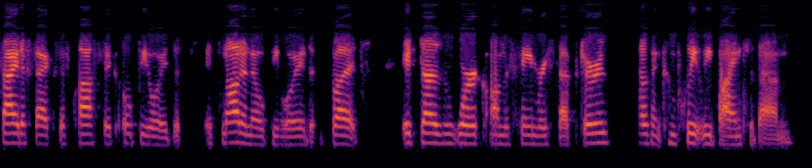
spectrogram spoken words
side effects of classic opioids. It's it's not an opioid, but it does work on the same receptors. Doesn't completely bind to them,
